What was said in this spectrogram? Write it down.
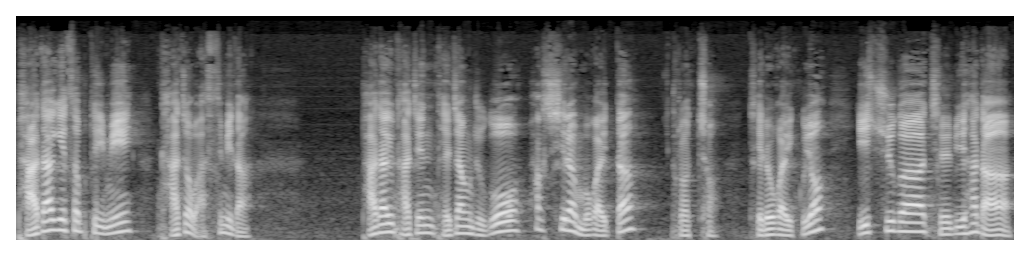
바닥에서부터 이미 다져왔습니다. 바닥이 다진 대장주고 확실한 뭐가 있다? 그렇죠. 재료가 있고요. 이슈가 질비하다.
